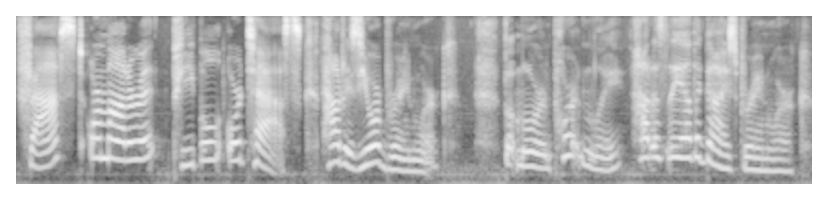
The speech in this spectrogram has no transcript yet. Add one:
fast or moderate, people or task. How does your brain work? But more importantly, how does the other guy's brain work?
